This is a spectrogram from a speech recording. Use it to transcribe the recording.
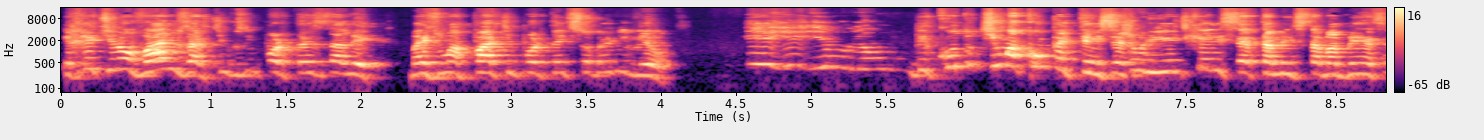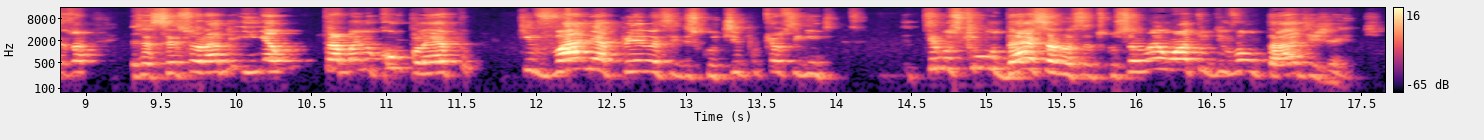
e retirou vários artigos importantes da lei, mas uma parte importante sobreviveu. E, e, e, o, o Bicudo tinha uma competência jurídica, ele certamente estava bem assessorado, assessorado, e é um trabalho completo que vale a pena se discutir, porque é o seguinte: temos que mudar essa nossa discussão, não é um ato de vontade, gente.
